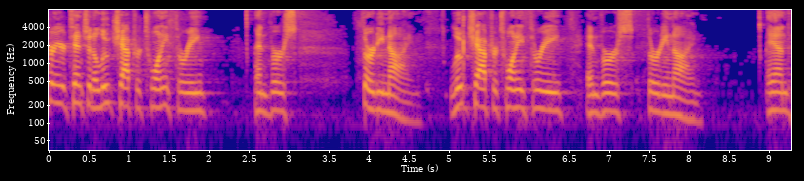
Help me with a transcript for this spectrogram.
Turn your attention to Luke chapter 23 and verse 39. Luke chapter 23 and verse 39. And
